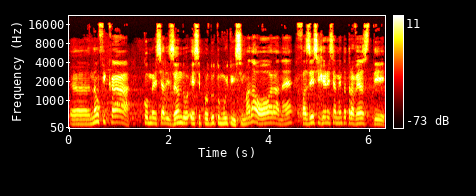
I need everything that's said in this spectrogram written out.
uh, não ficar comercializando esse produto muito em cima da hora, né? Fazer esse gerenciamento através de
